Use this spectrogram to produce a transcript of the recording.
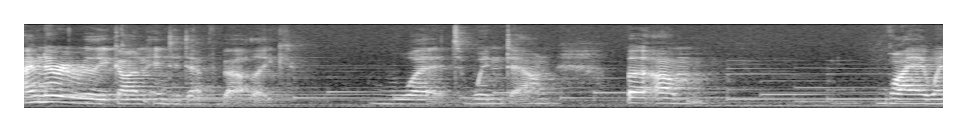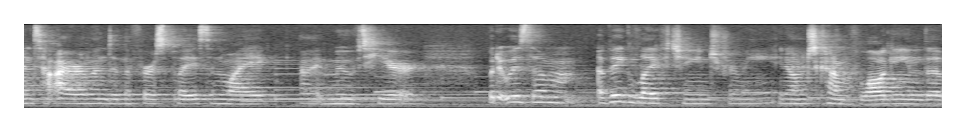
I've never really gone into depth about like what went down, but um, why I went to Ireland in the first place and why I moved here. But it was um, a big life change for me. You know, I'm just kind of vlogging the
